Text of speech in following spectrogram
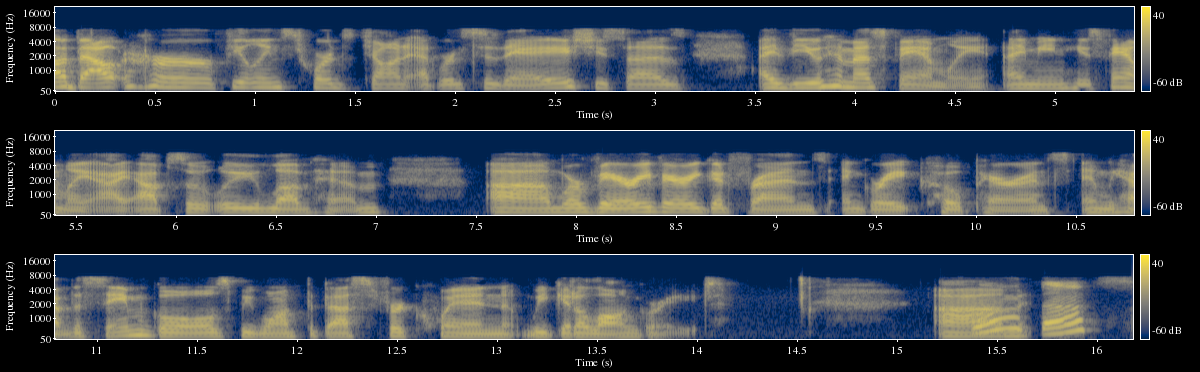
about her feelings towards John Edwards today, she says, I view him as family. I mean, he's family. I absolutely love him. Um, we're very, very good friends and great co parents, and we have the same goals. We want the best for Quinn. We get along great. Um, well, that's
